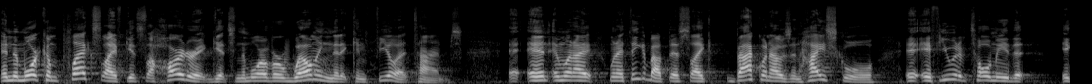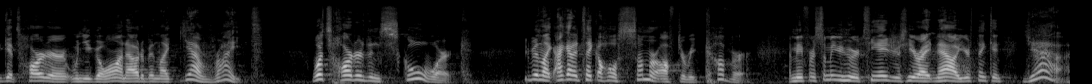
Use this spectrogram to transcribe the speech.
And the more complex life gets, the harder it gets, and the more overwhelming that it can feel at times. And, and when, I, when I think about this, like back when I was in high school, if you would have told me that it gets harder when you go on, I would have been like, yeah, right. What's harder than schoolwork? You'd been like, I got to take a whole summer off to recover. I mean, for some of you who are teenagers here right now, you're thinking, yeah,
